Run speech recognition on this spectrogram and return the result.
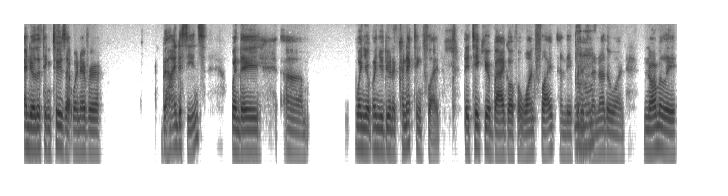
and the other thing too is that whenever behind the scenes when they um, when you're when you're doing a connecting flight they take your bag off of one flight and they put it in Mhm. another one normally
